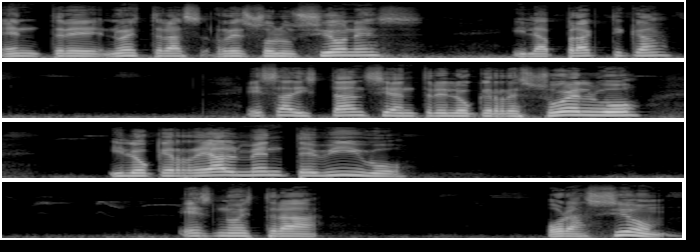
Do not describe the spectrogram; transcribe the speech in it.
entre nuestras resoluciones y la práctica, esa distancia entre lo que resuelvo y lo que realmente vivo es nuestra oración,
